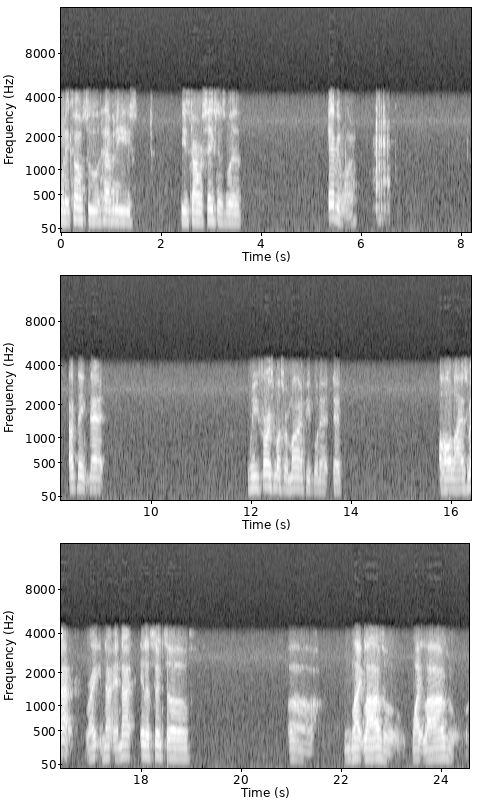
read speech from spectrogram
when it comes to having these these conversations with everyone, I think that we first must remind people that that all lives matter, right? Not and not in a sense of uh, black lives or white lives or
